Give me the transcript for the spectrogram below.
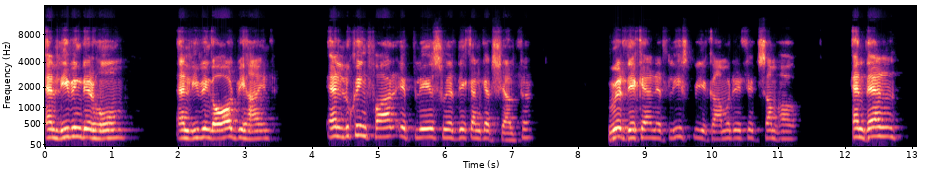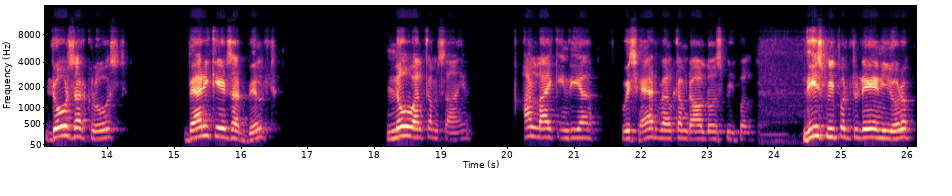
and leaving their home and leaving all behind and looking for a place where they can get shelter, where they can at least be accommodated somehow. And then doors are closed, barricades are built, no welcome sign, unlike India, which had welcomed all those people. These people today in Europe,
